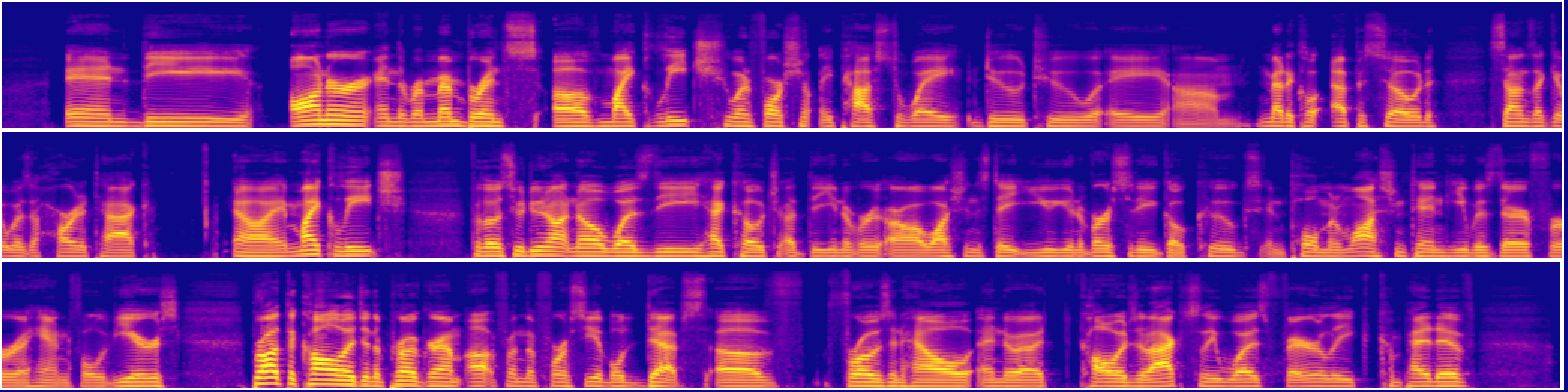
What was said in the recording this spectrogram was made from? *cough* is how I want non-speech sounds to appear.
and the honor and the remembrance of Mike Leach, who unfortunately passed away due to a um, medical episode. Sounds like it was a heart attack. Uh, Mike Leach for those who do not know, was the head coach at the Univer- uh, Washington State U University, Go Cougs, in Pullman, Washington. He was there for a handful of years. Brought the college and the program up from the foreseeable depths of frozen hell into a college that actually was fairly competitive.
